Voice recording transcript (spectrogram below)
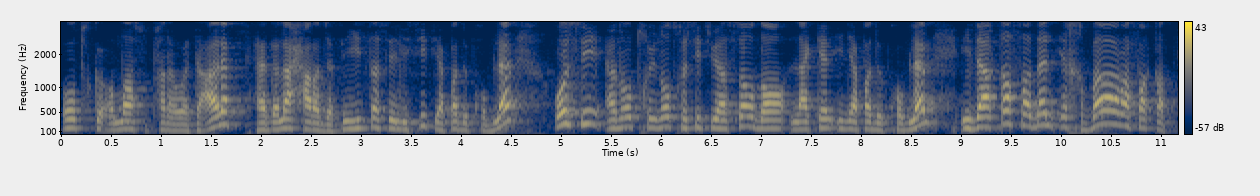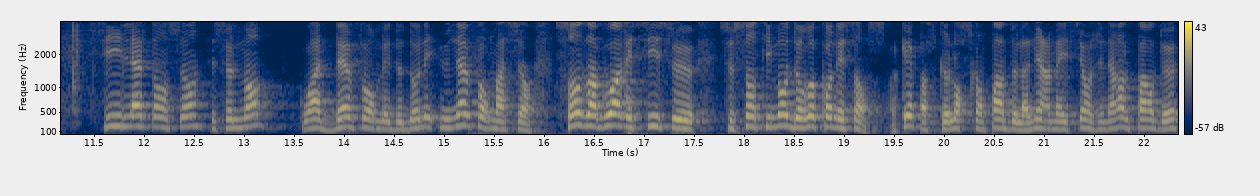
autre que Allah subhanahu wa ta'ala. Ça c'est licite, il n'y a pas de problème. Aussi, un autre, une autre situation dans laquelle il n'y a pas de problème. S'il l'intention, c'est seulement d'informer, de donner une information, sans avoir ici ce, ce sentiment de reconnaissance. ok? Parce que lorsqu'on parle de la ni'ma ici, en général, on parle de,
